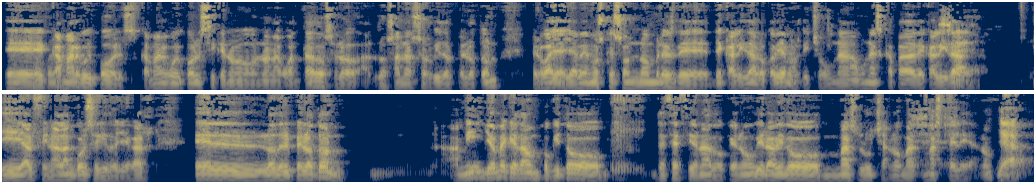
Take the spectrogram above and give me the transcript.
Eh, Camargo y Pauls. Camargo y Pauls sí que no, no han aguantado, se lo, los han absorbido el pelotón, pero vaya, ya vemos que son nombres de, de calidad, lo que habíamos dicho, una, una escapada de calidad sí. Y al final han conseguido llegar. El, lo del pelotón, a mí yo me he quedado un poquito decepcionado, que no hubiera habido más lucha, ¿no? Más, más pelea, ¿no? Ya,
